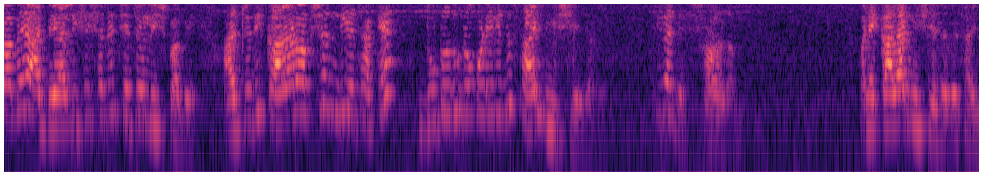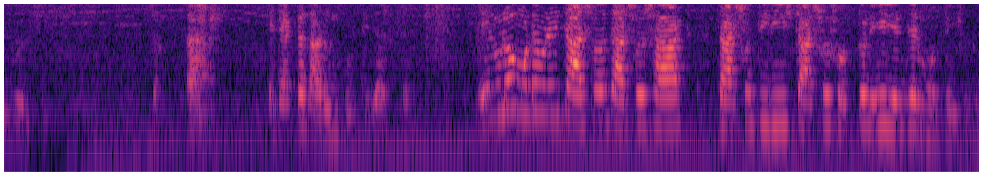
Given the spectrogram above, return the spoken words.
পাবে আর বিয়াল্লিশের সাথে ছেচল্লিশ পাবে। আর যদি কালার অপশন দিয়ে থাকে, দুটো দুটো করে কিন্তু সাইজ মিশিয়ে যাবে। ঠিক আছে? সরালাম। মানে কালার মিশিয়ে যাবে সাইজ বলছি। এটা একটা দারুণ কুর্তি যাচ্ছে। এগুলো মোটামুটি চারশো চারশো ষাট, চারশো তিরিশ, চারশো সত্তর এই রেঞ্জের মধ্যেই শুধু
